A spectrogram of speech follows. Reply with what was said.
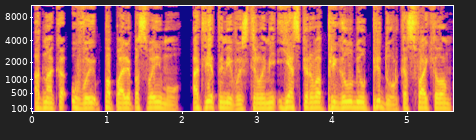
однако, увы, попали по своему. Ответными выстрелами я сперва приголубил придурка с факелом,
